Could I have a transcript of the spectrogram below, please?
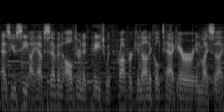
As you see I have 7 alternate page with proper canonical tag error in my site.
